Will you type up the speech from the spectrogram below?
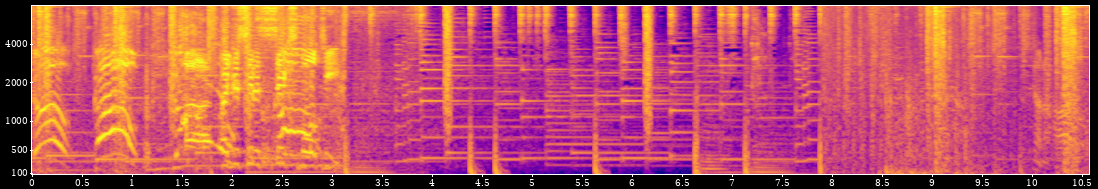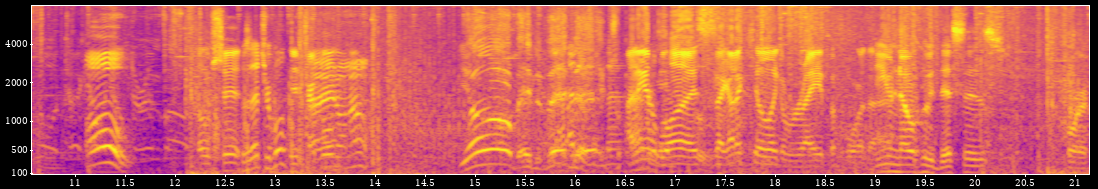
go, go, go! I just hit a six multi. Oh! Oh shit. Was that triple? You I triple? don't know. Yo, baby, baby. I. I think it was. 'cause I got to kill like right before that. Do you know who this is? Or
